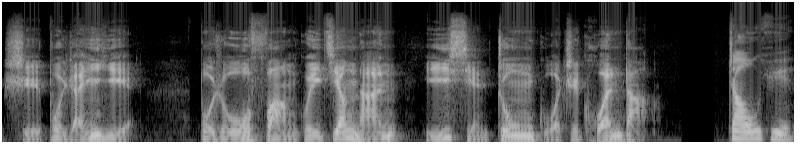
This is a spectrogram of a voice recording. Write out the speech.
是不仁也。不如放归江南，以显中国之宽大。昭曰：“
